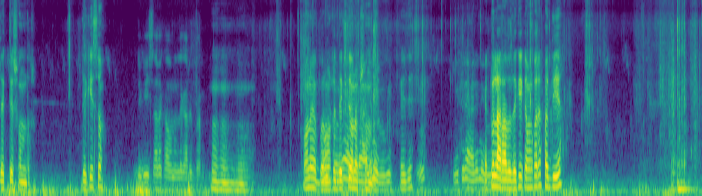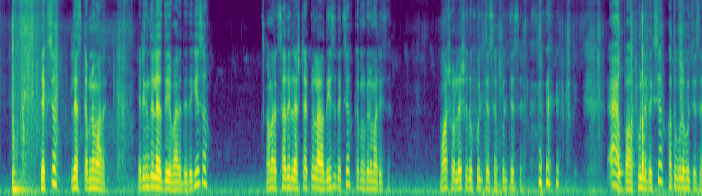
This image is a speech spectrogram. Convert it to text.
দেখতে সুন্দর। দেখিস দেখি সারা খাওয়ানো লাগে আরেকবার। হুম হুম, হুম। অনেক বড় মাছ দেখতে অনেক সুন্দর। এই যে একটু লাড়া দাও দেখি কেমন করে? পাইপ দিয়ে। দেখছ? লেস কেমনে মারে? এটা কিন্তু লেস দিয়ে বাড়ি দিয়ে দেখিয়েছো? আমার এক সাদির লেসটা একটু লাড়া দিয়েছে দেখছ? কেমন করে মারিয়েছে। মাসলে শুধু ফুলতেছে ফুলতেছে। বা ফুলে দেখছ? কতগুলো ফুলতেছে।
